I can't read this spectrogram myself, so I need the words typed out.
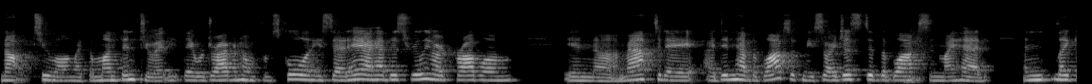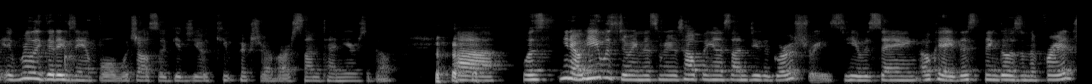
not too long, like a month into it, they were driving home from school and he said, hey, I had this really hard problem in uh, math today. I didn't have the blocks with me, so I just did the blocks in my head. And like a really good example, which also gives you a cute picture of our son 10 years ago, uh, was, you know, he was doing this when he was helping us undo the groceries. He was saying, okay, this thing goes in the fridge.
